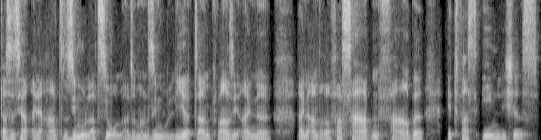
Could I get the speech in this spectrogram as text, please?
Das ist ja eine Art Simulation, also man simuliert dann quasi eine, eine andere Fassadenfarbe. Etwas ähnliches,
